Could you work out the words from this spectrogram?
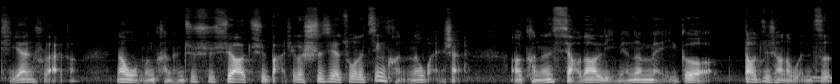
体验出来的，那我们可能就是需要去把这个世界做的尽可能的完善，啊，可能小到里面的每一个道具上的文字，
